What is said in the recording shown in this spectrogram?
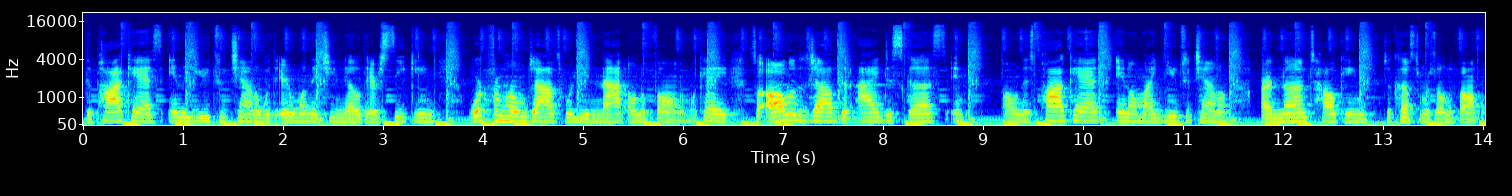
the podcast and the YouTube channel with everyone that you know they're seeking work from home jobs where you're not on the phone. Okay, so all of the jobs that I discuss in, on this podcast and on my YouTube channel are non talking to customers on the phone.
